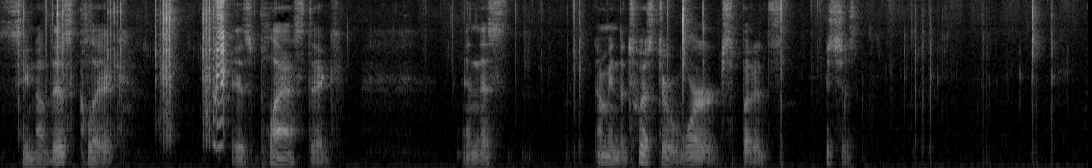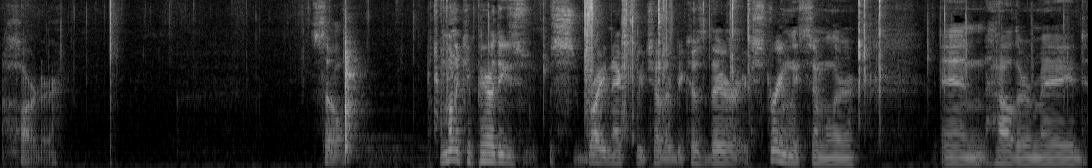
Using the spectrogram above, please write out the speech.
See now this click is plastic and this I mean the twister works but it's it's just harder. So, I'm going to compare these right next to each other because they're extremely similar in how they're made.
